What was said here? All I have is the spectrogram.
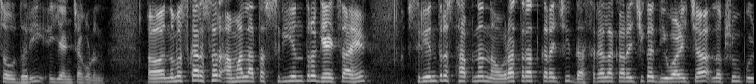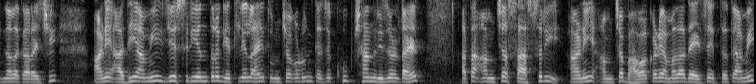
चौधरी यांच्याकडून. नमस्कार सर आम्हाला आता श्रीयंत्र घ्यायचं आहे. श्रीयंत्र स्थापना नवरात्रात करायची दसऱ्याला करायची का दिवाळीच्या लक्ष्मीपूजनाला करायची? आणि आधी आम्ही जे श्रीयंत्र घेतलेलं आहे तुमच्याकडून त्याचे खूप छान रिझल्ट आहेत. आता आमच्या सासरी आणि आमच्या भावाकडे आम्हाला द्यायचे आहे तर ते आम्ही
